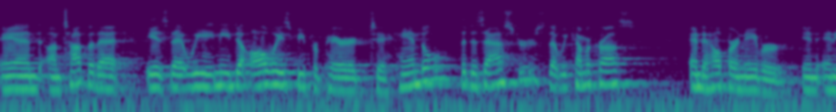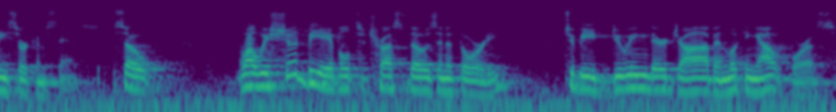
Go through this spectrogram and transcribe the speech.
And on top of that is that we need to always be prepared to handle the disasters that we come across and to help our neighbor in any circumstance. So while we should be able to trust those in authority to be doing their job and looking out for us,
